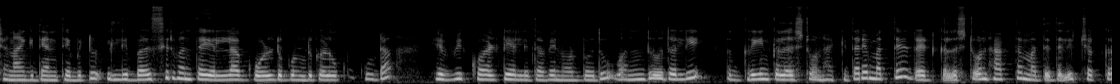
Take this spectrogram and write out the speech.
ಚೆನ್ನಾಗಿದೆ ಅಂತ ಹೇಳ್ಬಿಟ್ಟು ಇಲ್ಲಿ ಬಳಸಿರುವಂಥ ಎಲ್ಲ ಗೋಲ್ಡ್ ಗುಂಡುಗಳು ಕೂಡ ಹೆವಿ ಕ್ವಾಲಿಟಿಯಲ್ಲಿದ್ದಾವೆ ನೋಡ್ಬೋದು. ಒಂದರಲ್ಲಿ ಗ್ರೀನ್ ಕಲರ್ ಸ್ಟೋನ್ ಹಾಕಿದ್ದಾರೆ, ಮತ್ತು ರೆಡ್ ಕಲರ್ ಸ್ಟೋನ್ ಹಾಕ್ತಾ ಮಧ್ಯದಲ್ಲಿ ಚಕ್ರ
